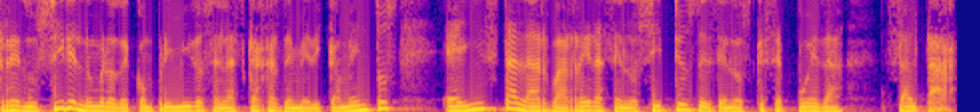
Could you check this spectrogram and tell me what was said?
reducir el número de comprimidos en las cajas de medicamentos e instalar barreras en los sitios desde los que se pueda saltar.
